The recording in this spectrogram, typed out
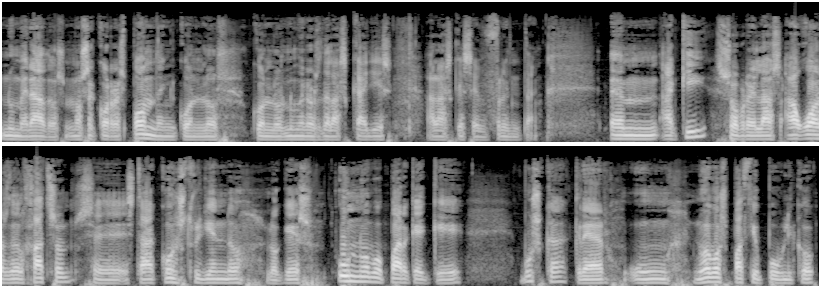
numerados, no se corresponden con los, con los números de las calles a las que se enfrentan. Eh, aquí, sobre las aguas del Hudson, se está construyendo lo que es un nuevo parque que busca crear un nuevo espacio público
